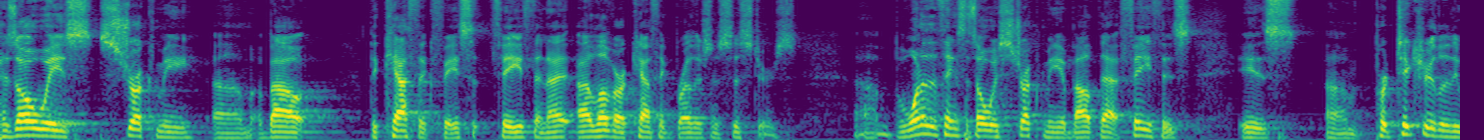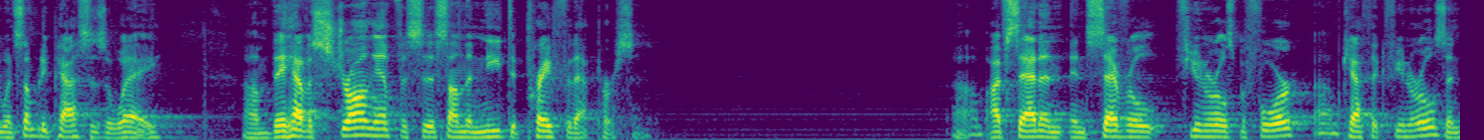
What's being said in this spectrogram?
has always struck me um, about the Catholic faith, faith and I, I, love our Catholic brothers and sisters, um, but one of the things that's always struck me about that faith is, is um, particularly when somebody passes away, um, they have a strong emphasis on the need to pray for that person. Um, I've sat in, in, several funerals before, um, Catholic funerals, and,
